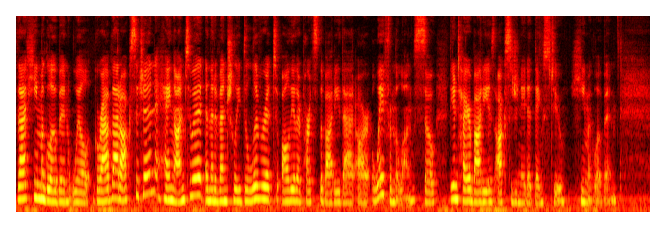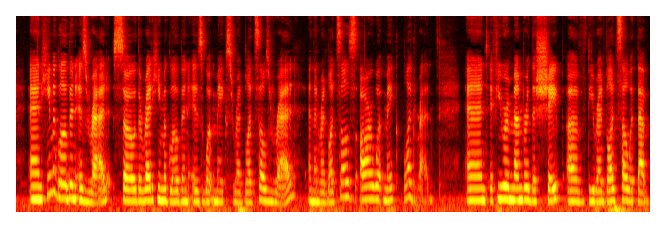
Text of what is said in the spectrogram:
that hemoglobin will grab that oxygen, hang on to it, and then eventually deliver it to all the other parts of the body that are away from the lungs. So the entire body is oxygenated thanks to hemoglobin. And hemoglobin is red, so the red hemoglobin is what makes red blood cells red, and then red blood cells are what make blood red. And if you remember the shape of the red blood cell with that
